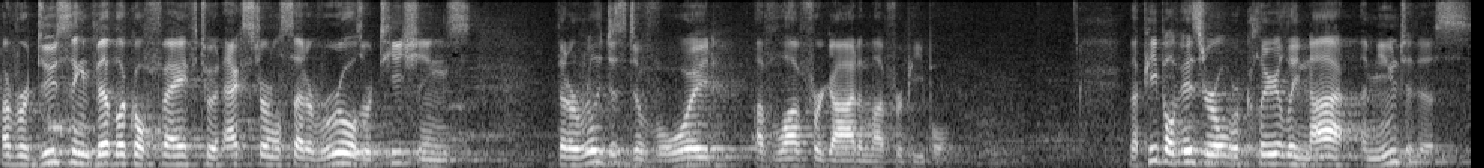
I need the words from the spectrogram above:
of reducing biblical faith to an external set of rules or teachings that are really just devoid of love for God and love for people. The people of Israel were clearly not immune to this,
